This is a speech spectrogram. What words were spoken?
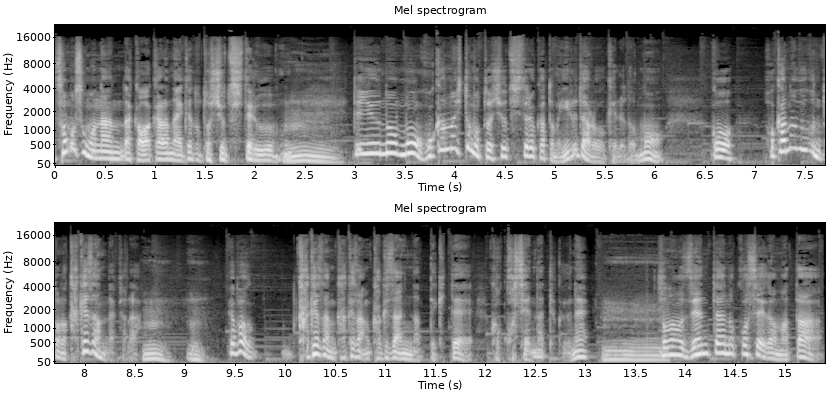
そもそもなんだかわからないけど突出してる部う分ん。っていうのも他の人も突出してる方もいるだろうけれどもこう他の部分との掛け算だからうんうん。やっぱ掛け算掛け算掛け算になってきてこう個性になってくるよね。うん。その全体の個性がまた、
